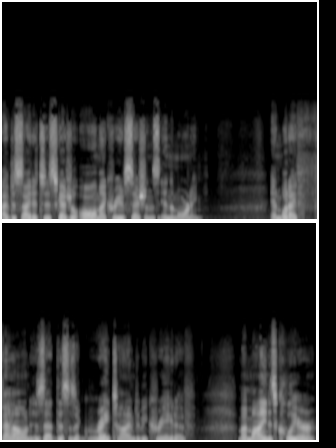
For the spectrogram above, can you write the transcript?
I've decided to schedule all my creative sessions in the morning. And what I've found is that this is a great time to be creative. My mind is clear,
